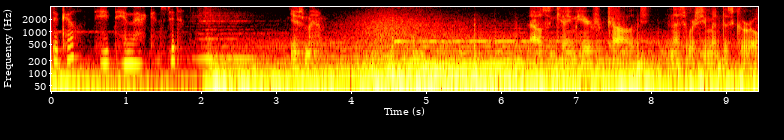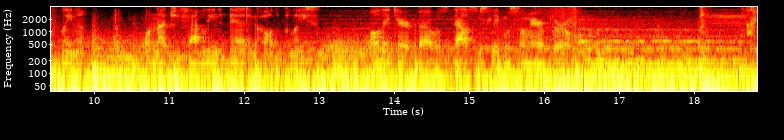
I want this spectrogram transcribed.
the girl, the, the American student? Yes, ma'am. Allison came here for college, and that's where she met this girl, Lena. One night she found Lena dead and called the police. All they cared about was Allison sleeping with some Arab girl. I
